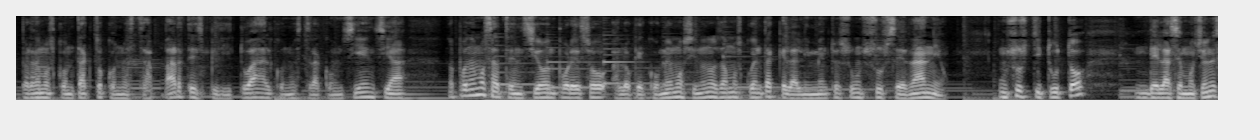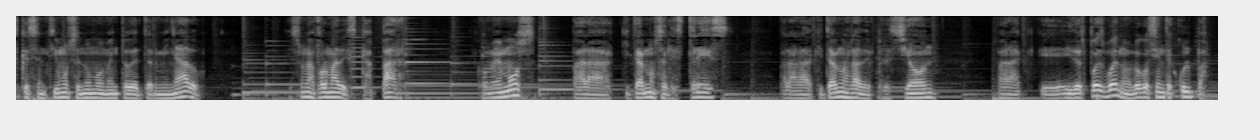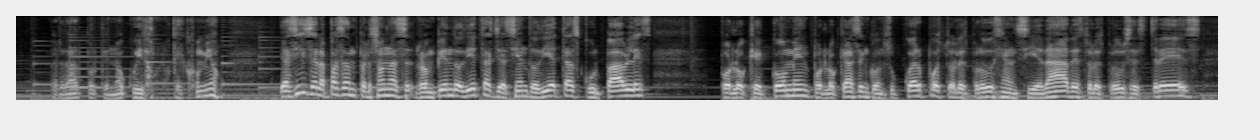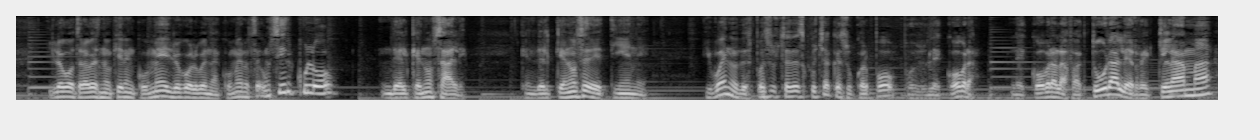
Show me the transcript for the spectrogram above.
perdemos contacto con nuestra parte espiritual, con nuestra conciencia. No ponemos atención por eso a lo que comemos y no nos damos cuenta que el alimento es un sucedáneo, un sustituto de las emociones que sentimos en un momento determinado. Es una forma de escapar. Comemos para quitarnos el estrés, para quitarnos la depresión, para que, y después, bueno, luego siente culpa, ¿verdad? Porque no cuidó lo que comió. Y así se la pasan personas rompiendo dietas y haciendo dietas culpables por lo que comen, por lo que hacen con su cuerpo. Esto les produce ansiedad, esto les produce estrés. Y luego otra vez no quieren comer y luego vuelven a comer. O sea, un círculo del que no sale, del que no se detiene. Y bueno, después usted escucha que su cuerpo pues le cobra. Le cobra la factura, le reclama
